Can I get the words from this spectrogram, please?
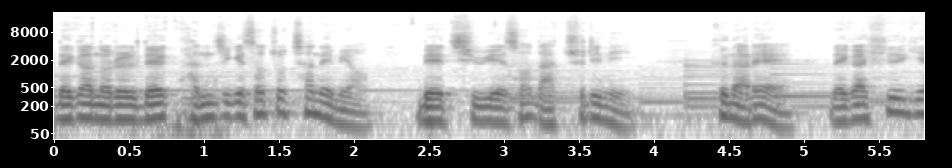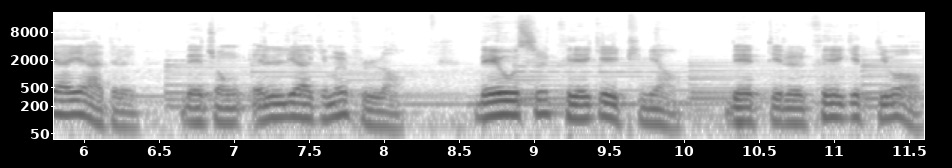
내가 너를 내 관직에서 쫓아내며 내 지위에서 낮추리니 그날에 내가 힐기야의 아들 내 종 엘리야김을 불러 내 옷을 그에게 입히며 내 띠를 그에게 띄워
